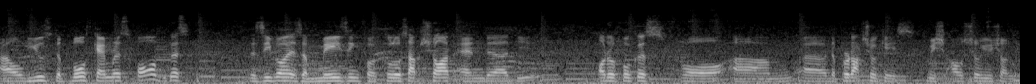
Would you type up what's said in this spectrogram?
I'll use the both cameras for because the ZV-1 is amazing for close-up shot and uh, the autofocus for um, uh, the product showcase, which I'll show you shortly.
